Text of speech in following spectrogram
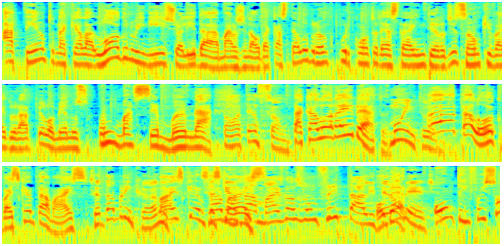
atento naquela, logo no início ali da marginal da Castelo Branco, por conta desta interdição que vai durar pelo menos uma semana. Então, atenção. Tá calor aí, Beto? Muito. Ah, tá louco, vai esquentar mais. Você tá brincando? Vai esquentar Se esquentar mais. mais, nós vamos fritar, Ô, literalmente. Beto, ontem foi só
